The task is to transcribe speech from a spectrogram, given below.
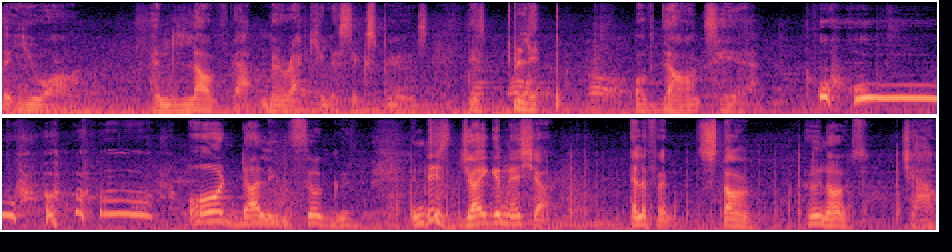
that you are and love that miraculous experience, this blip of dance here. Oh, darling, so good. And this Jai Ganesha, elephant, stone, who knows? Ciao.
